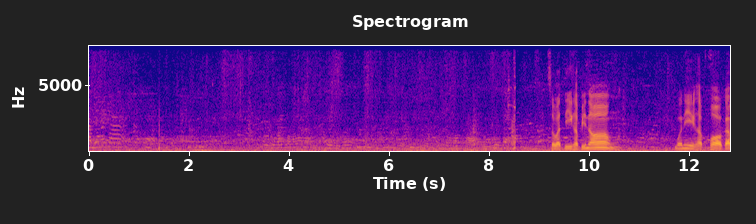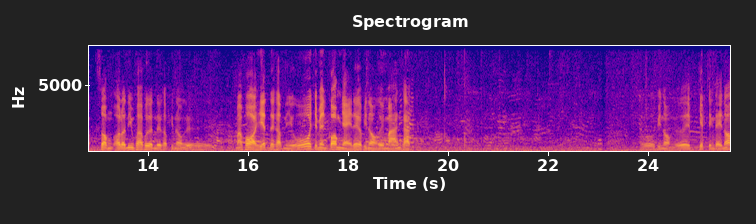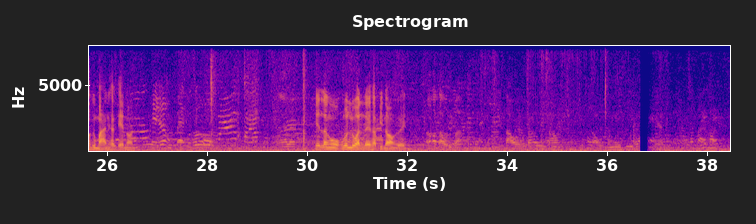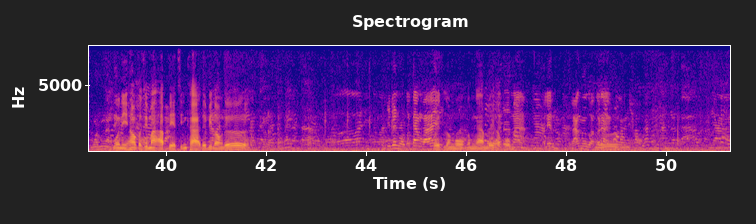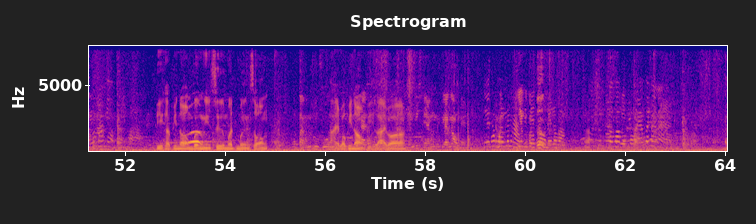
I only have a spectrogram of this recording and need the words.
สวัสดีครับพี่น้องเมื่อนี้ครับพ่อกับซ่องอรนิมฟ้าเพื่อนด้อครับพี่น้องเอ้ยมาพ่อเฮ็ดด้อครับนี่โอ้จะเป็นกล้องใหญ่ด้อครับพี่น้องเอ้ยหมานครับโอ้พี่น้องเอ้ยเก็บจังใดเนาะคือหมานครับแค่นอนเฮ็ดละโงกล้วนๆเลยครับพี่น้องเอ้ยเอาเอาเตาดีกว่าเตาเตาเตามันมีที่เมื่อนี้เฮาก็สิมาอัปเดตสินค้าเด้อพี่น้องเด้อที่เล่นหมดก็ตั้งไว้เฮ็ดละโงกงามๆเลยครับผมมามาเล่นล้างมือก่อนก็ได้มือมันเหนียวพี่ครับพี่น้องเบิ่งนี่ซื้อหมด12,000ก็ตั้งมันสูงๆหลายบ่พี่น้องพี่หลายบ่ มีแสงแรงเงาเนี่ยนี่ถ้ามันมันหาสิบเอ็ดโลได้แล้วว่ะเพราะว่าก็แปลไปทางไหน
